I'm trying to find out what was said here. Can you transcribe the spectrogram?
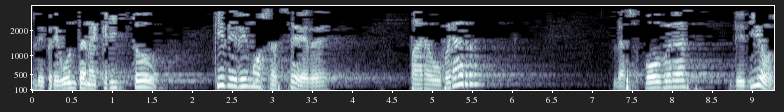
Le preguntan a Cristo, ¿qué debemos hacer para obrar las obras de Dios?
